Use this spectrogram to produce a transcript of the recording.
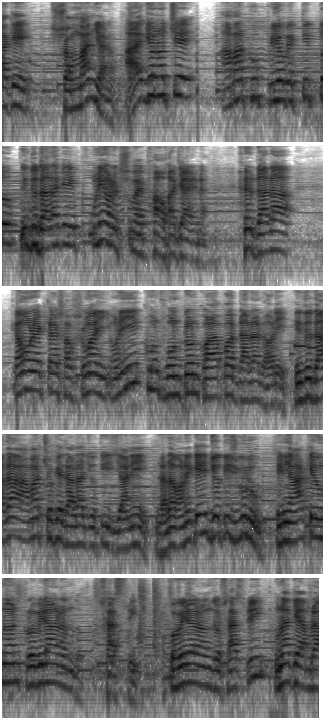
তাকে সম্মান জানাব। আরেকজন হচ্ছে আমার খুব প্রিয় ব্যক্তিত্ব, কিন্তু দাদাকে ফোনে অনেক সময় পাওয়া যায় না। দাদা কেমন একটা সব সময় অনেকক্ষণ ফোন টোন করার পর দাদা ধরে। কিন্তু দাদা, আমার চোখে দাদা জ্যোতিষ জানে। দাদা অনেকেই জ্যোতিষ গুরু। তিনি আর কেউ নন, প্রবীরানন্দ শাস্ত্রী। প্রবীরানন্দ শাস্ত্রী, উনাকে আমরা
